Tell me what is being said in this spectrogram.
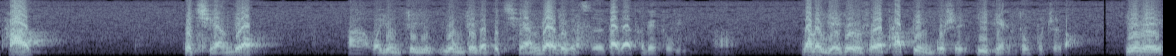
他不强调啊，我用这用这个不强调这个词，大家特别注意啊。那么也就是说，他并不是一点都不知道，因为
